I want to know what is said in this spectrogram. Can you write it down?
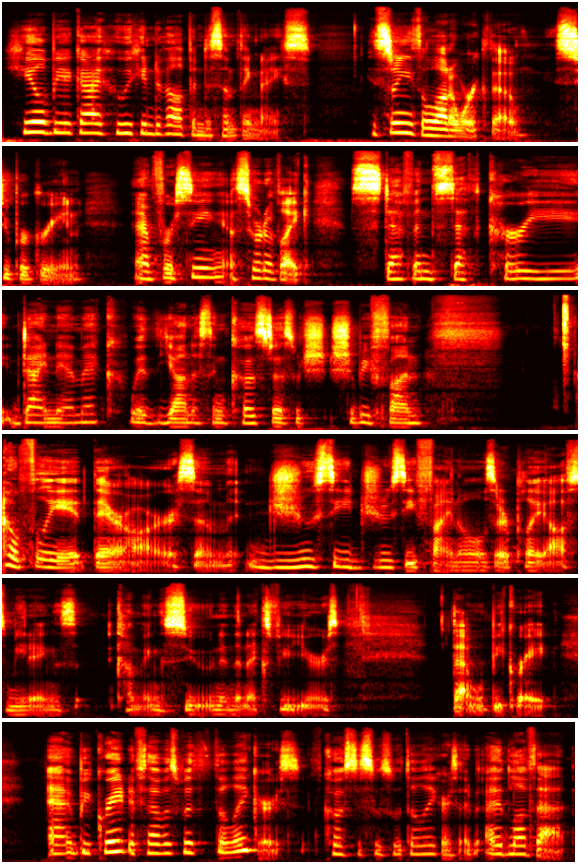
he'll be a guy who we can develop into something nice. He still needs a lot of work though. He's super green. And foreseeing a sort of like Steph and Seth Curry dynamic with Giannis and Kostas, which should be fun. Hopefully, there are some juicy, juicy finals or playoffs meetings coming soon in the next few years. That would be great. And it'd be great if that was with the Lakers. If Kostas was with the Lakers, I'd, I'd love that.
